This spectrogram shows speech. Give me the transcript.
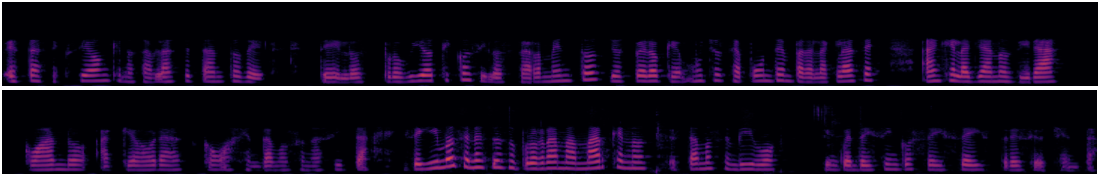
esta sección que nos hablaste tanto de de los probióticos y los fermentos. Yo espero que muchos se apunten para la clase. Ángela ya nos dirá cuándo, a qué horas, cómo agendamos una cita. Y seguimos en este su programa, márquenos, estamos en vivo. 5566-1380.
